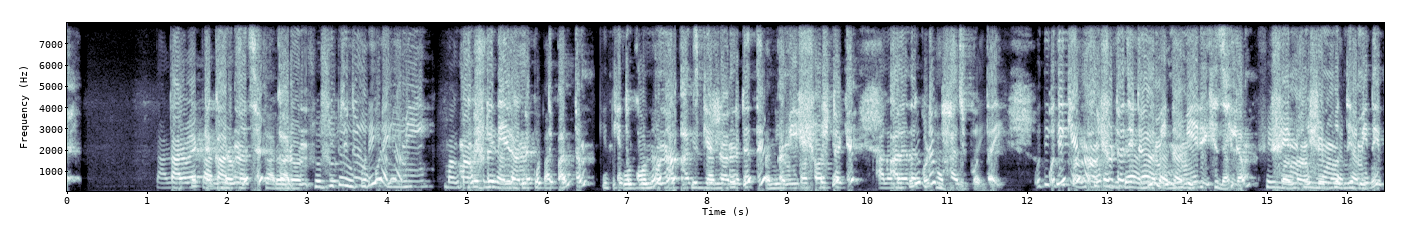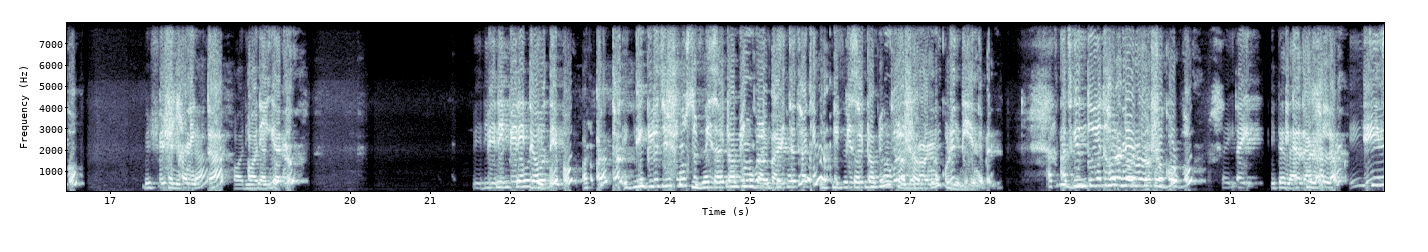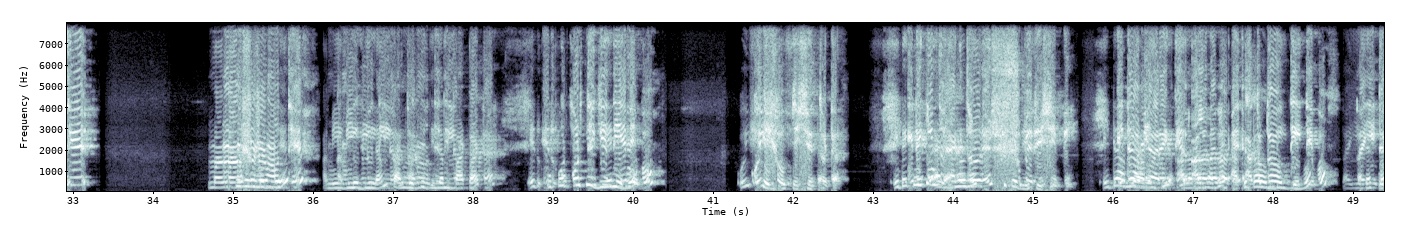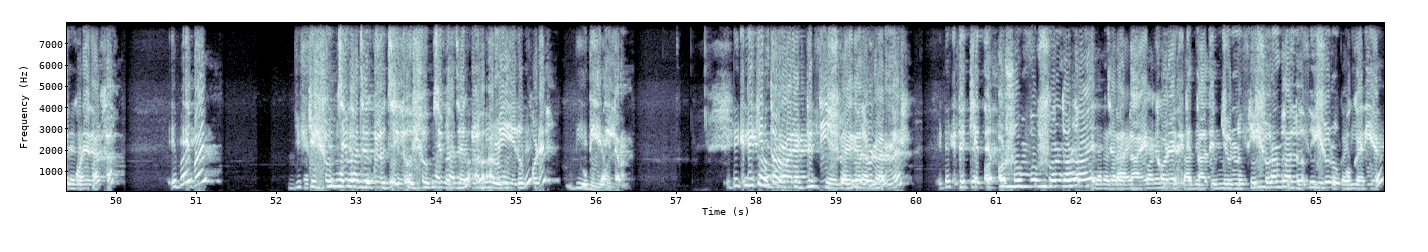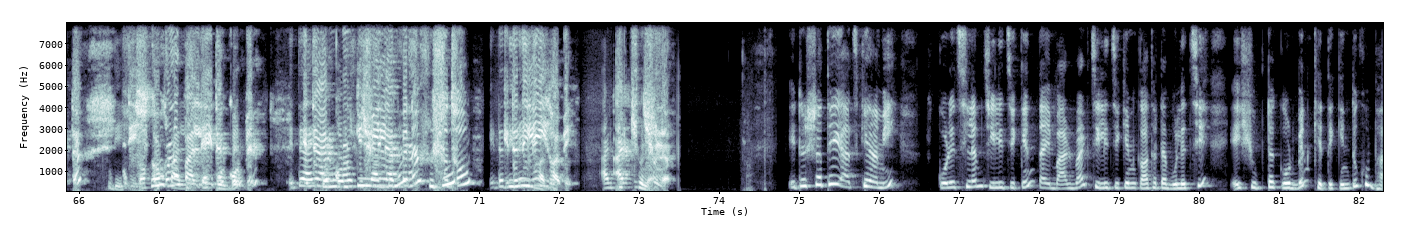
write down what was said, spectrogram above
তারও একটা কারণ আছে। কারণ সবজিটার উপরেই আমি মাংসটা দিয়ে রান্না করতে পারতাম কিন্তু করব না। আজকের রান্নাটাতে আমি সসটাকে আলাদা করে ভাজবো তাই। ওদিকে মাংসটা যেটা আমি নামিয়ে রেখেছিলাম সেই মাংসের মধ্যে আমি দেব বেশ খানিকটা অরিগ্যানো পেরিপেরিটাও দেব অর্থাৎ এগুলো যে সমস্ত পিজা টপিংগুলো বাড়িতে থাকে পিজা টপিংগুলো সামান্য করে দিয়ে নেবেন। আজকে দুই ধরনের মাংস করব। তাই এটা দেখালাম। এই যে মাংসের মধ্যে আমি এগুলো দিলাম তার মধ্যে দিলাম বাটার। এর উপর থেকে দিয়ে নেব ওই সবজি সেদ্ধটা। এটা কিন্তু এক ধরনের সুপের রেসিপি এটা আমি আরেকদিন আলাদাভাবে এতটা অবধি দেব। তাই এটা করে রাখা। এবার যে সবজি ভাজাগুলো ছিল সবজি ভাজাগুলো আমি এর উপরে দিয়ে দিলাম। এটা কিন্তু আমার একটা ডিশ হয়ে গেল রান্নার। এটা খেতে অসম্ভব সুন্দর হয় যারা ডায়েট করেন তাদের জন্য ভীষণ ভালো ভীষণ উপকারী একটা ডিশ কখনো পারলে এটা করবেন। এতে আর কোনো কিছুই লাগবে না শুধু এটা দিলেই হবে। আর কিছু না। এটার সাথেই আজকে আমি করেছিলাম চিলি চিকেন তাই বারবার চিলি চিকেন কথাটা বলেছি। এই স্যুপটা করবেন খেতে কিন্তু খুব ভালো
